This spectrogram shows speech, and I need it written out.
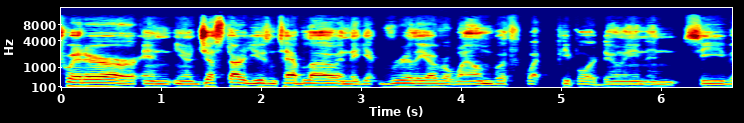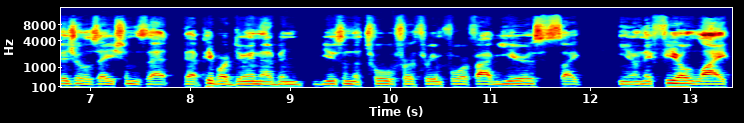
Twitter or and you know just started using Tableau and they get really overwhelmed with what people are doing and see visualizations that that people are doing that have been using the tool for three and four or five years. It's like you know, and they feel like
